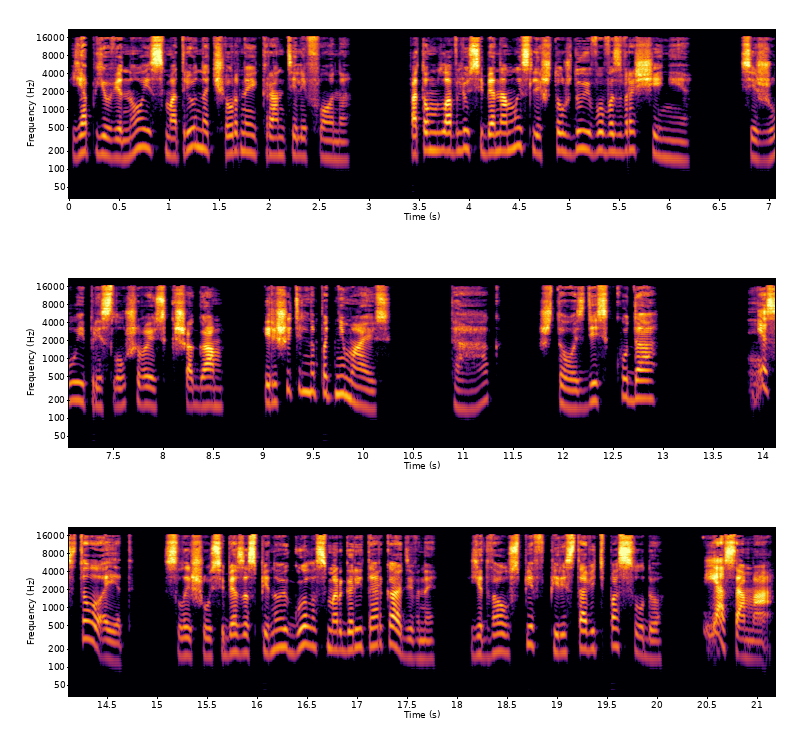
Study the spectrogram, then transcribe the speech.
Я пью вино и смотрю на черный экран телефона. Потом ловлю себя на мысли, что жду его возвращения. Сижу и прислушиваюсь к шагам и решительно поднимаюсь. Так, что здесь куда? «Не стоит», Слышу у себя за спиной голос Маргариты Аркадьевны, едва успев переставить посуду. «Я сама».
